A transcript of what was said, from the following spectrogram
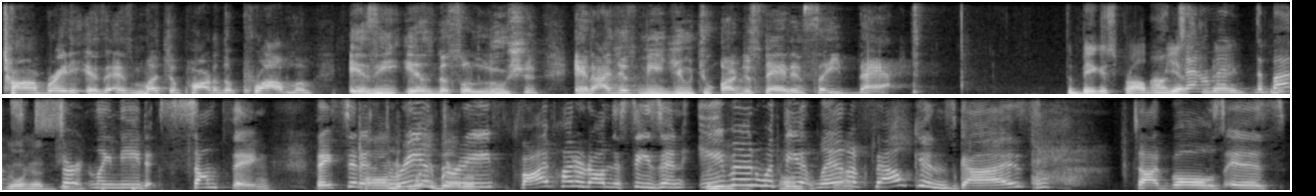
Tom Brady is as much a part of the problem as he is the solution. And I just need you to understand and say that. The biggest problem Well, yesterday. gentlemen, the Go Bucs ahead, Jim. certainly need something. They sit at Time to three play and better. three, 500 on the season, even with time the Atlanta practice. Falcons, guys. Todd Bowles is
